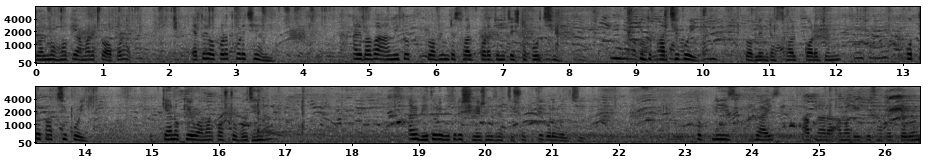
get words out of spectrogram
জন্ম হওয়া কি আমার একটা অপরাধ? এতই অপরাধ করেছি আমি। আরে বাবা, আমি তো প্রবলেমটা সলভ করার জন্য চেষ্টা করছি। কিন্তু পারছি কই? প্রবলেমটা সলভ করার জন্য করতে পারছি কই? কেন কেউ আমার কষ্ট বোঝে না? আমি ভিতরে ভিতরে শেষ হয়ে যাচ্ছি, সত্যি করে বলছি। তো প্লিজ গাইস আপনারা আমাকে একটু সাপোর্ট করুন।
